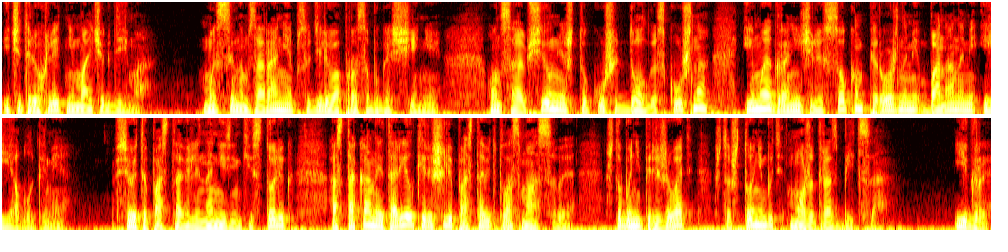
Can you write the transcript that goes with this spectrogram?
и четырехлетний мальчик Дима. Мы с сыном заранее обсудили вопрос об угощении. Он сообщил мне, что кушать долго скучно, и мы ограничились соком, пирожными, бананами и яблоками. Все это поставили на низенький столик, а стаканы и тарелки решили поставить пластмассовые, чтобы не переживать, что что-нибудь может разбиться. Игры.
